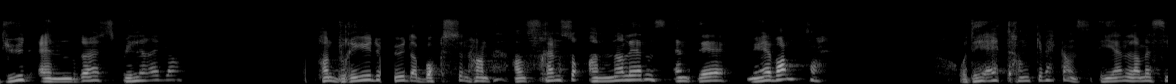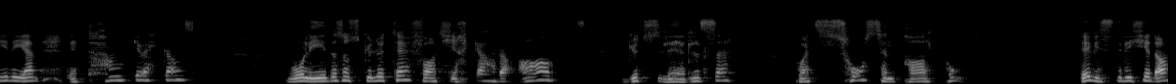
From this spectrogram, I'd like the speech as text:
Gud endrer spillereglene. Han bryter ut av boksen. Han, han fremstår annerledes enn det vi er vant til. Og det er tankevekkende. Igjen, la meg si det igjen. Det er tankevekkende hvor lite som skulle til for at kirka hadde avvist Guds ledelse på et så sentralt punkt Det visste de ikke da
